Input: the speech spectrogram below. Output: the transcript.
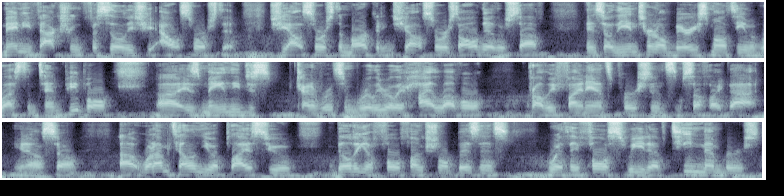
manufacturing facility, she outsourced it. She outsourced the marketing, she outsourced all the other stuff. And so the internal, very small team of less than 10 people uh, is mainly just kind of some really, really high level, probably finance person, and some stuff like that, you know? So uh, what I'm telling you applies to building a full functional business with a full suite of team members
